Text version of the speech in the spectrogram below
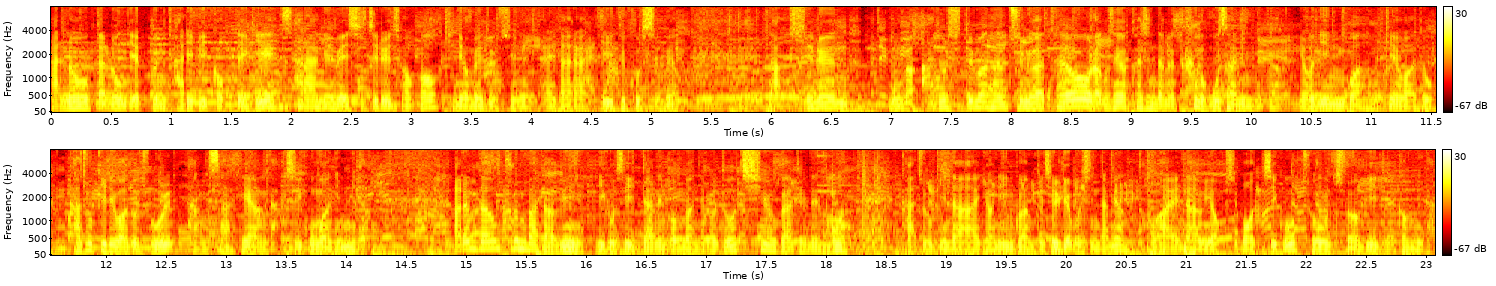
알록달록 예쁜 가리비 껍데기에 사랑의 메시지를 적어 기념해 둘 수 있는 달달한 데이트 코스고요. 낚시는 뭔가 아저씨들만 하는 취미 같아요 라고 생각하신다면 큰 오산입니다. 연인과 함께 와도 가족끼리 와도 좋을 당사 해양 낚시 공원입니다. 아름다운 푸른 바다 위 이곳에 있다는 것만으로도 치유가 되는 곳. 가족이나 연인과 함께 즐겨보신다면 더할 나위 없이 멋지고 좋은 추억이 될 겁니다.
